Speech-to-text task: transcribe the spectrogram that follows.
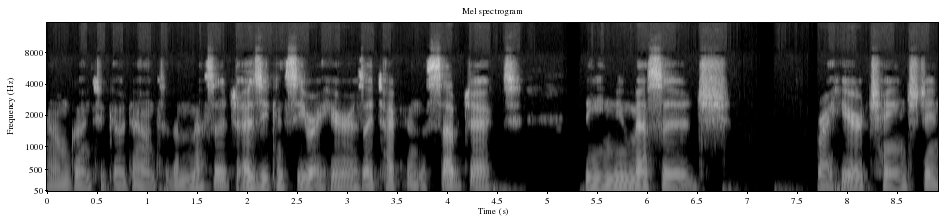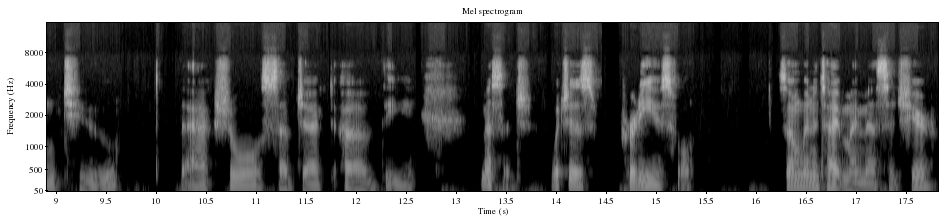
Now I'm going to go down to the message. As you can see right here, as I typed in the subject, the new message right here changed into the actual subject of the message, which is pretty useful. So I'm going to type my message here.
